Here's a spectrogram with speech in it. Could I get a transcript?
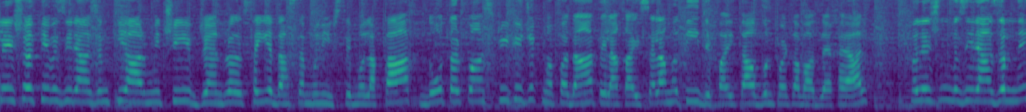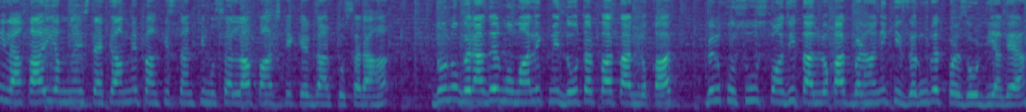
मलेशिया के वज़ीर अजम की army chief general Syed Asim Munir से मुलाकात। दो तरफा स्ट्रेटेजिक मफादात, इलाकाई सलामती, दिफाई ताउन पर तबादला ख्याल। मलेशियन वज़ीर अजम ने इलाकाई अमन इसकाम में पाकिस्तान की मुसल्ह पाँच के किरदार को सराहा। दोनों बरदर ममालिक में दो तरफा ताल्लुक बिलखसूस फौजी ताल्लुक बढ़ाने की ज़रूरत पर ज़ोर दिया गया।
